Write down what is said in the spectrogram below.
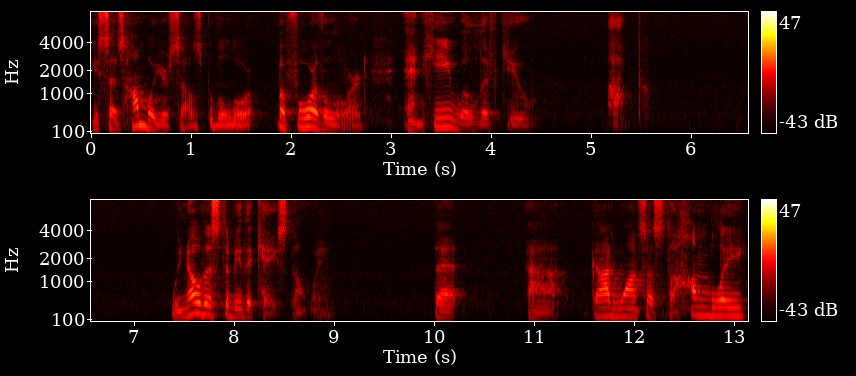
he says, "Humble yourselves before the Lord, and He will lift you up." We know this to be the case, don't we? That uh, God wants us to humbly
